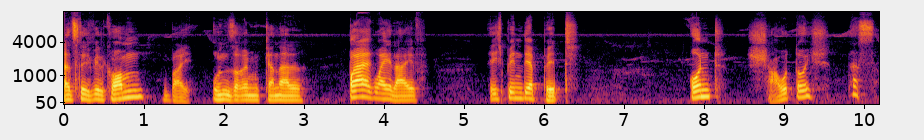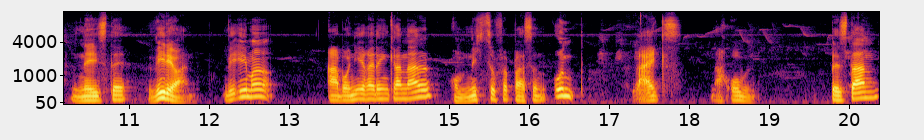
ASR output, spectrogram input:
Herzlich willkommen bei unserem Kanal Paraguay Live. Ich bin der Pitt und schaut euch das nächste Video an. Wie immer, abonniere den Kanal, um nichts zu verpassen und Likes nach oben. Bis dann.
